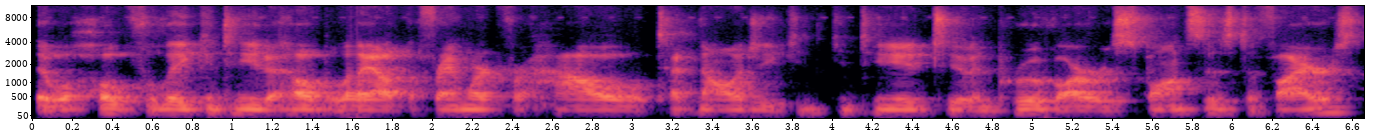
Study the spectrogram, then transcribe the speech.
that will hopefully continue to help lay out the framework for how technology can continue to improve our responses to fires.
